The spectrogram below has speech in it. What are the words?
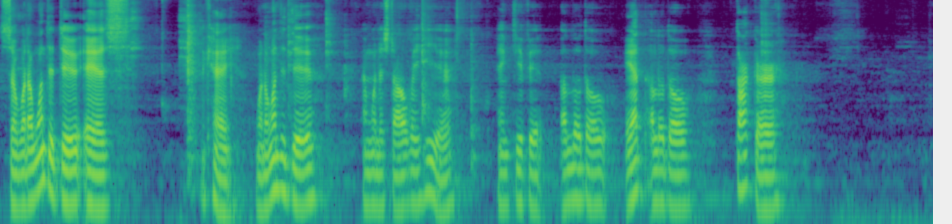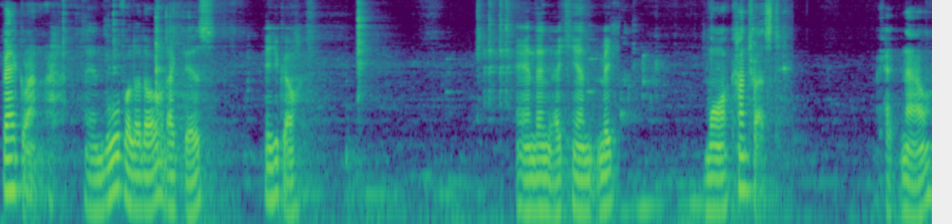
So what I want to do is, okay, what I want to do, I'm going to start over here and give it a little, add a little darker background and move a little like this. Here you go. And then I can make more contrast. Okay now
